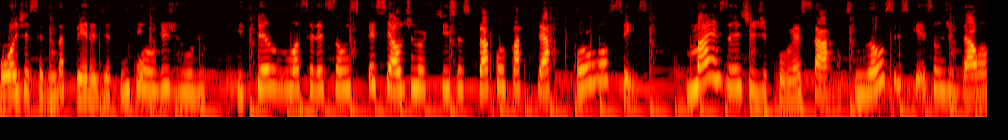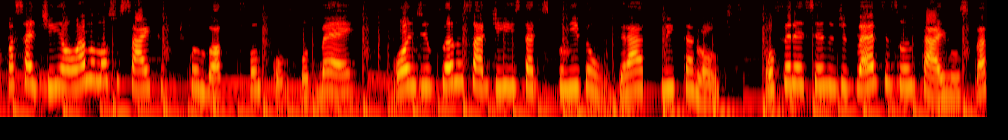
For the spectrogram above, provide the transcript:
Hoje é segunda-feira, dia 31 de julho, e temos uma seleção especial de notícias para compartilhar com vocês. Mas antes de começarmos, não se esqueçam de dar uma passadinha lá no nosso site, bitcoinblock.com.br onde o plano Sardinha está disponível gratuitamente, oferecendo diversas vantagens para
